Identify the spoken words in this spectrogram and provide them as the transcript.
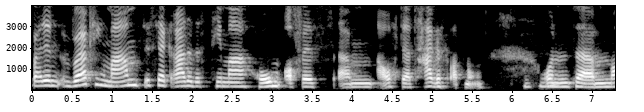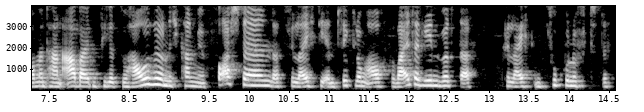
bei den Working Moms, ist ja gerade das Thema Homeoffice ähm, auf der Tagesordnung. Mhm. Und ähm, momentan arbeiten viele zu Hause und ich kann mir vorstellen, dass vielleicht die Entwicklung auch so weitergehen wird, dass vielleicht in Zukunft das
